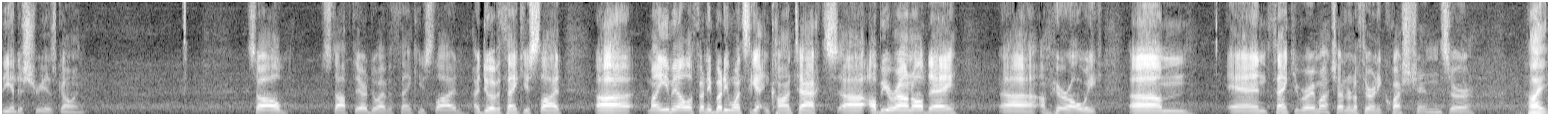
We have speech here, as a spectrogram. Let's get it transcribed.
the industry is going. So I'll stop there. Do I have a thank you slide? I do have a thank you slide. Uh, my email, if anybody wants to get in contact, uh, I'll be around all day. Uh, I'm here all week. Um, and thank you very much. I don't know if there are any questions or. Hi.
